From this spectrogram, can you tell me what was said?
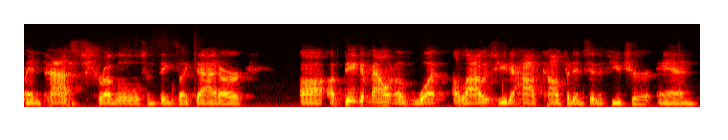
and past struggles and things like that are uh, a big amount of what allows you to have confidence in the future. And,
